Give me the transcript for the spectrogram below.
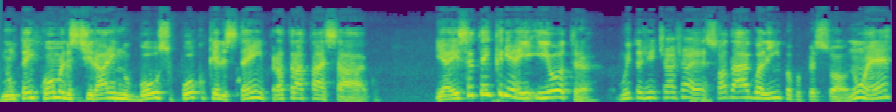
Não tem como eles tirarem no bolso pouco que eles têm para tratar essa água. E aí você tem. E, e outra, muita gente acha, ah, é só dar água limpa pro pessoal. Não é.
